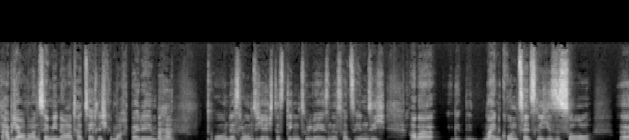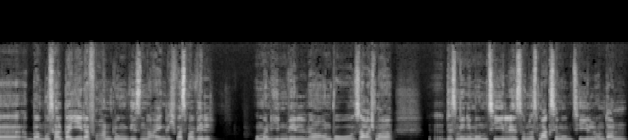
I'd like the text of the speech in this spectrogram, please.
Da habe ich auch mal ein Seminar tatsächlich gemacht bei dem. Aha. Und das lohnt sich echt, das Ding zu lesen. Das hat's in sich. Aber mein grundsätzlich ist es so, äh, man muss halt bei jeder Verhandlung wissen eigentlich, was man will, wo man hin will, ne? Und wo, sag ich mal, das Minimumziel ist und das Maximumziel und dann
